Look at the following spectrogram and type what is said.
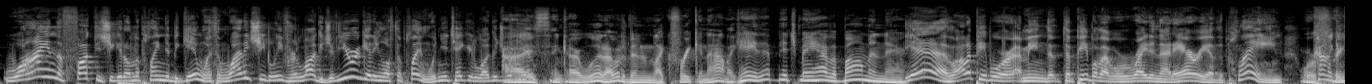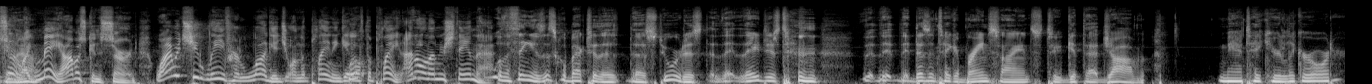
Why in the fuck did she get on the plane to begin with? And why did she leave her luggage? If you were getting off the plane, wouldn't you take your luggage with I you? I think I would. I would have been like freaking out. Like, hey, that bitch may have a bomb in there. Yeah, a lot of people were. I mean, the, the people that were right in that area of the plane were, Were kind of concerned. Like me, I was concerned. Why would she leave her luggage on the plane and get Well- off the plane? I don't understand that. Well, the thing is, let's go back to the the stewardess. They, they just it doesn't take a brain science to get that job. May I take your liquor order?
